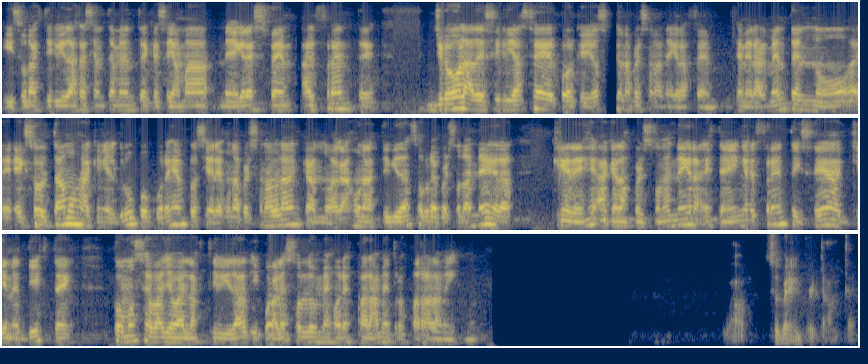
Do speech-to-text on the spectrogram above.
hice una actividad recientemente que se llama Negres FEM al frente, yo la decidí hacer porque yo soy una persona negra FEM. Generalmente no exhortamos a que en el grupo, por ejemplo, si eres una persona blanca, no hagas una actividad sobre personas negras, que deje a que las personas negras estén en el frente y sean quienes dicten cómo se va a llevar la actividad y cuáles son los mejores parámetros para la misma. Wow, súper importante.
